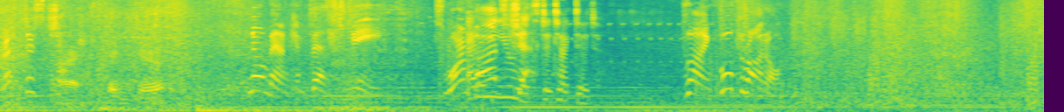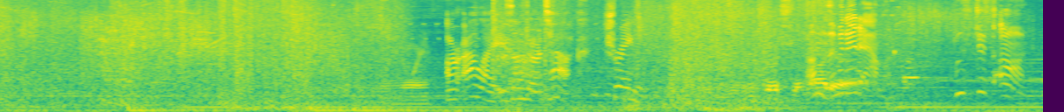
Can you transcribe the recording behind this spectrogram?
Thrusters check. Alright, taken. No man can best me. Swarm Enemy pods units check. detected. Flying full throttle. Annoying. Our ally is under attack. Training. Refresh your eye Unlimited ammo. Boosters on.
